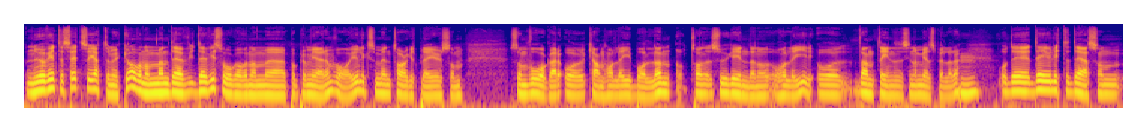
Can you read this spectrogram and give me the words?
Nu har vi inte sett så jättemycket av honom men det, vi- det vi såg av honom eh, på premiären var ju liksom en target player som som vågar och kan hålla i bollen, och ta, suga in den och, och hålla i och vänta in sina medspelare. Mm. Och det, det är ju lite det som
